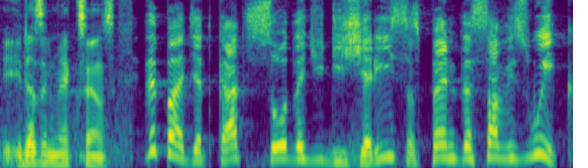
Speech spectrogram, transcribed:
It doesn't make sense. The budget cuts saw the judiciary suspend the service week,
